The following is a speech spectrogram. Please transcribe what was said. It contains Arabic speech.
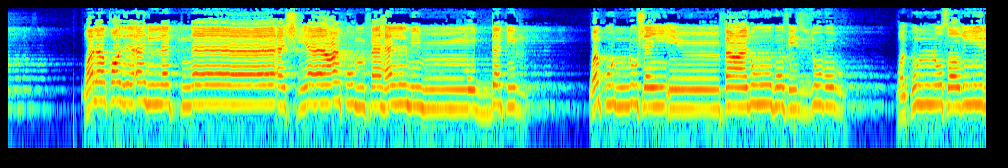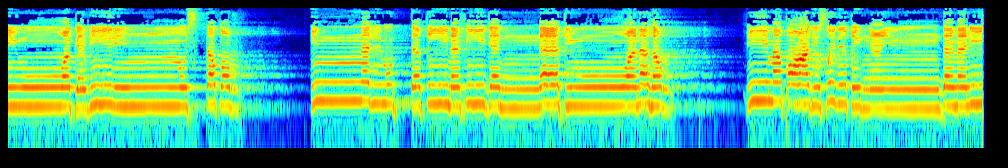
ولقد أهلكنا أشياعكم فهل من مدكر وكل شيء فعلوه في الزبر وكل صغير وكبير مستطر إن المتقين في جنات ونهر في مقعد صدق عند مليك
